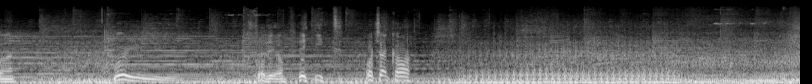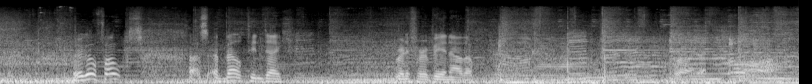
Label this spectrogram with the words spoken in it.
Go on then. Whee! Steady on feet. Watch that car. There we go folks. That's a belting day. Ready for a beer now though. Right oh.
